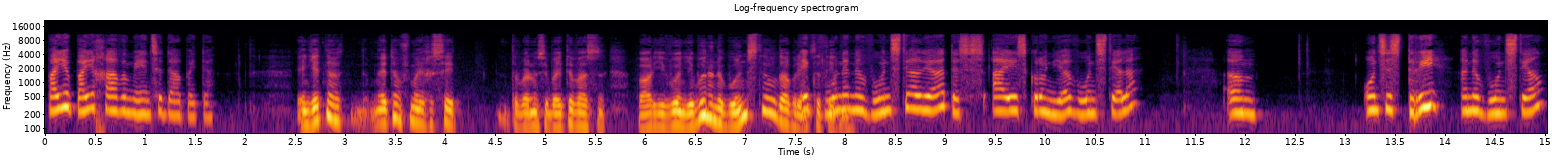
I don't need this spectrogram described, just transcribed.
baie baie gawe mense daar buite. En jy het nou net nou vir my gesê terwyl ons hier buite was waar jy woon. Jy woon in 'n woonstel daar by die Ek woon in 'n woonstel ja, dis AS Kronje woonstelle. Um ons is 3 in 'n woonstel.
